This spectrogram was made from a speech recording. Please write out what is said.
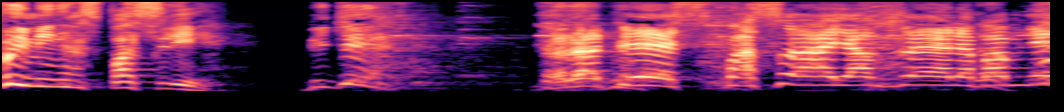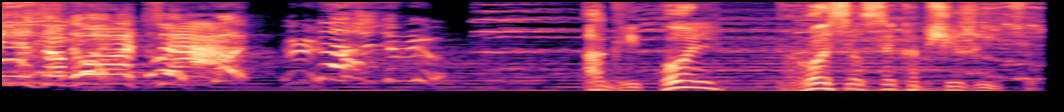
вы меня спасли! Беги! Торопись, спасай, Анжель, обо мне не заботься! Агриколь бросился к общежитию.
